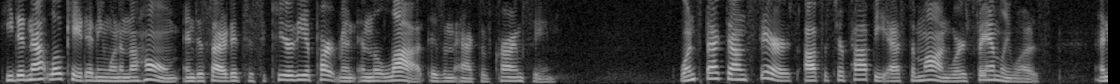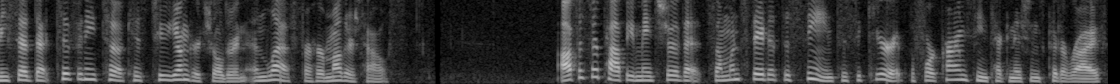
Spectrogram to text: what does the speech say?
He did not locate anyone in the home and decided to secure the apartment and the lot as an active crime scene. Once back downstairs, Officer Poppy asked Eman where his family was, and he said that Tiffany took his two younger children and left for her mother's house. Officer Poppy made sure that someone stayed at the scene to secure it before crime scene technicians could arrive,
